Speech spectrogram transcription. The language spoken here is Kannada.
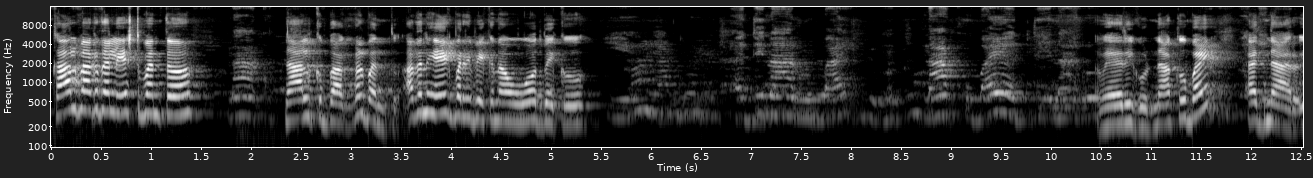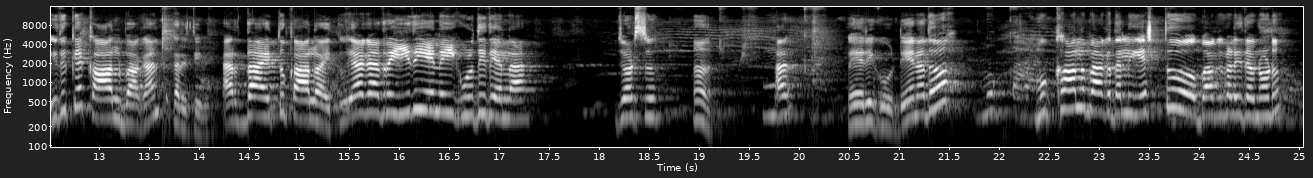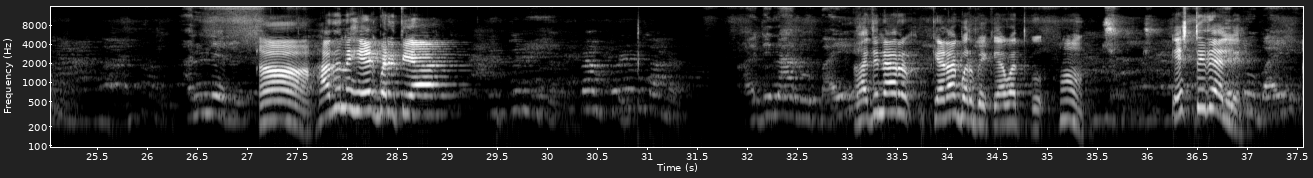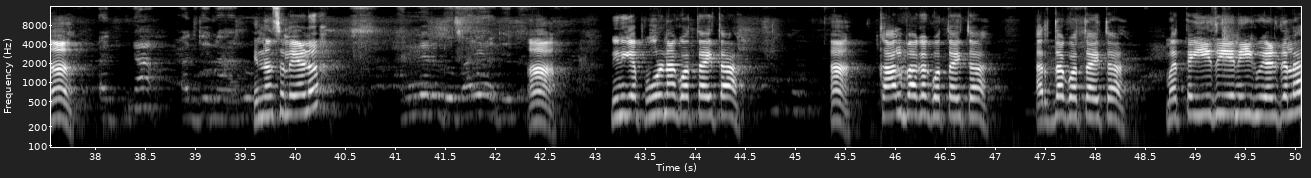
ಕಾಲು ಭಾಗದಲ್ಲಿ ಎಷ್ಟು ಬಂತು? ನಾಲ್ಕು ಭಾಗಗಳು ಬಂತು. ಅದನ್ನು ಹೇಗೆ ಬರಿಬೇಕು ನಾವು ಓದಬೇಕು? ವೆರಿ ಗುಡ್ ನಾಲ್ಕು ಬೈ ಹದಿನಾರು. ಇದಕ್ಕೆ ಕಾಲು ಭಾಗ ಅಂತ ಕರಿತೀವಿ. ಅರ್ಧ ಆಯಿತು ಕಾಲು ಆಯಿತು. ಯಾಕಾದರೆ ಇದು ಏನು ಈಗ ಉಳಿದಿದೆಯಲ್ಲ ಜೋಡಿಸು. ಹಾಂ. ವೆರಿ ಗುಡ್ ಏನದು? ಮುಕ್ಕ ಮುಕ್ಕಾಲು ಭಾಗದಲ್ಲಿ ಎಷ್ಟು ಭಾಗಗಳಿದಾವೆ ನೋಡು. ಹಾಂ, ಅದನ್ನ ಹೇಗೆ ಬರಿತೀಯಾ? ಹದಿನಾರು ಕೆಳಗೆ ಬರಬೇಕು ಯಾವತ್ತಿಗೂ. ಹ್ಞೂ ಎಷ್ಟಿದೆ ಅಲ್ಲಿ? ಹಾಂ. ಇನ್ನೊಂದ್ಸಲ ಹೇಳು. ಹಾ. ನಿನಗೆ ಪೂರ್ಣ ಗೊತ್ತಾಯ್ತಾ? ಹಾಂ. ಕಾಲು ಭಾಗ ಗೊತ್ತಾಯ್ತಾ? ಅರ್ಧ ಗೊತ್ತಾಯ್ತಾ? ಮತ್ತು ಇದು ಏನು ಈಗ ಹೇಳ್ದಲ್ಲ?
